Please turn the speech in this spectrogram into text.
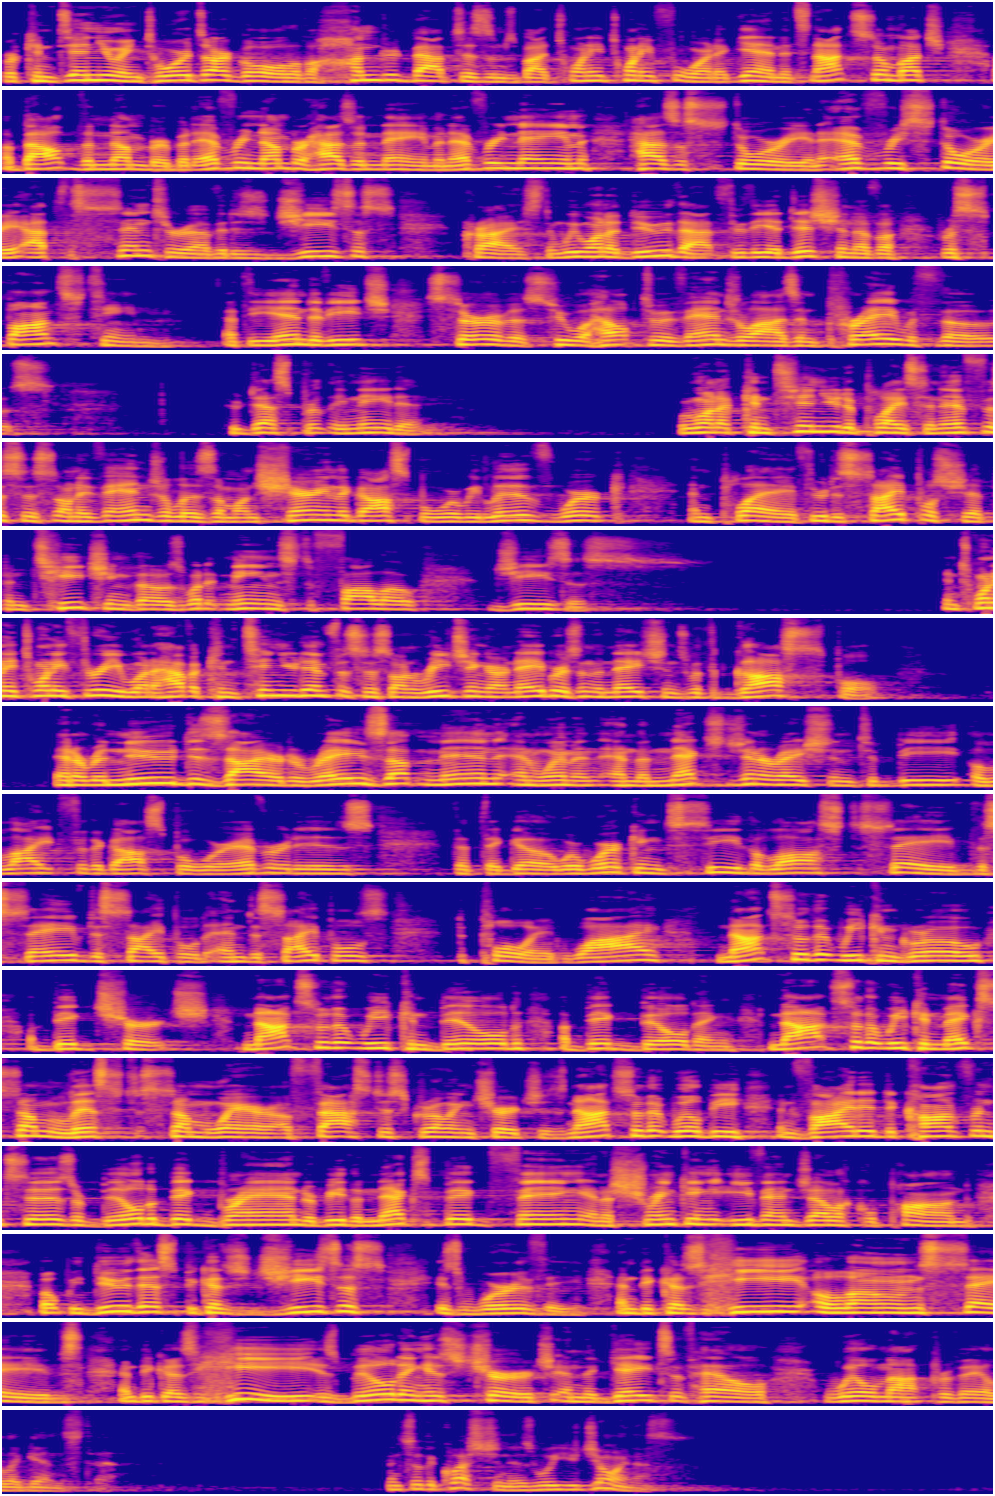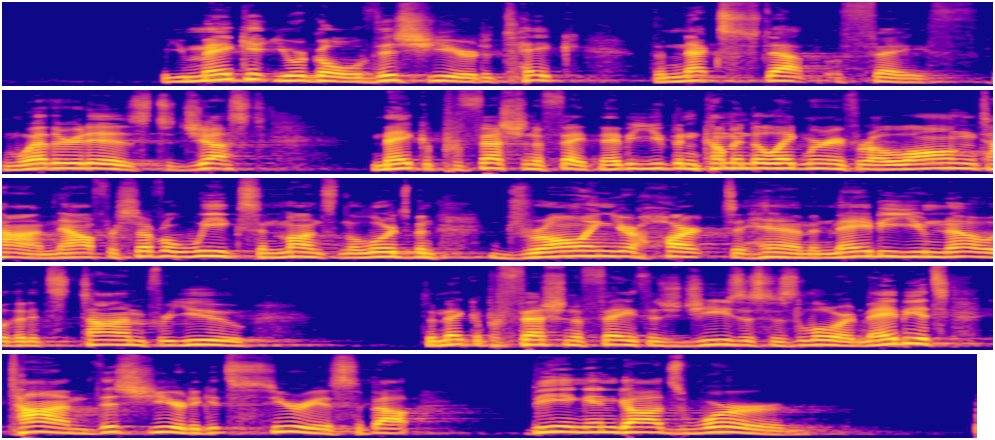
We're continuing towards our goal of 100 baptisms by 2024. And again, it's not so much about the number, but every number has a name, and every name has a story, and every story at the center of it is Jesus Christ. And we want to do that through the addition of a response team at the end of each service who will help to evangelize and pray with those who desperately need it. We want to continue to place an emphasis on evangelism, on sharing the gospel where we live, work, and play, through discipleship and teaching those what it means to follow Jesus. In 2023, we want to have a continued emphasis on reaching our neighbors and the nations with gospel and a renewed desire to raise up men and women and the next generation to be a light for the gospel wherever it is that they go. We're working to see the lost saved, the saved discipled, and disciples deployed. Why? Not so that we can grow a big church, not so that we can build a big building, not so that we can make some list somewhere of fastest growing churches, not so that we'll be invited to conferences or build a big brand or be the next big thing in a shrinking evangelical pond, but we do this because Jesus is worthy and because he alone saves and because he is building his church and the gates of hell will not prevail against it. And so the question is will you join us? Will you make it your goal this year to take the next step of faith? And whether it is to just make a profession of faith. Maybe you've been coming to Lake Murray for a long time now, for several weeks and months, and the Lord's been drawing your heart to Him. And maybe you know that it's time for you to make a profession of faith as Jesus is Lord. Maybe it's time this year to get serious about being in God's Word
